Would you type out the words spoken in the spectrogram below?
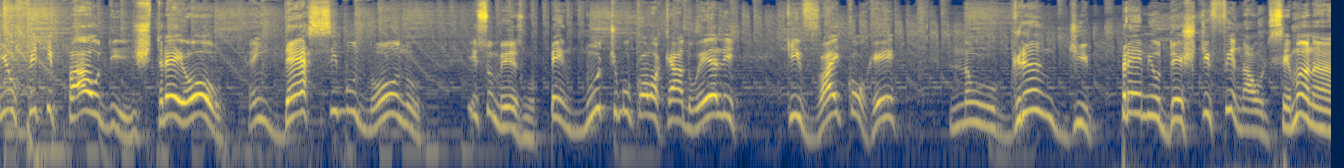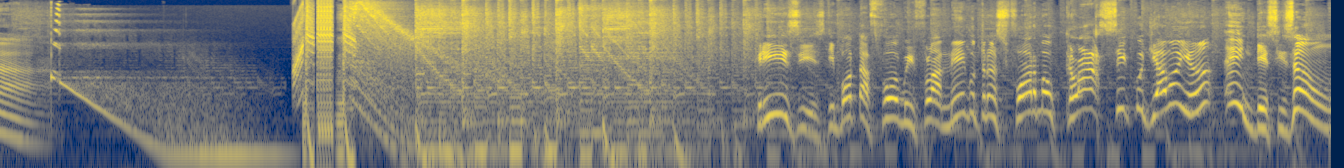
E o Fittipaldi estreou em 19, isso mesmo, penúltimo colocado ele que vai correr no grande prêmio deste final de semana. Crises de Botafogo e Flamengo transforma o clássico de amanhã em decisão.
